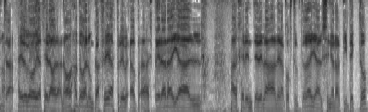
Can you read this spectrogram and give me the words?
Vámonos. está, es lo que voy a hacer ahora. Nos vamos a tomar un café, a, espre- a- a esperar ahí al, al gerente de la, de la constructora y al señor arquitecto.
